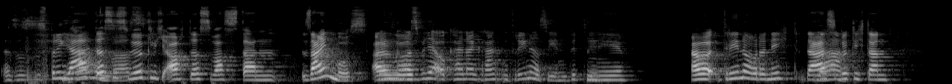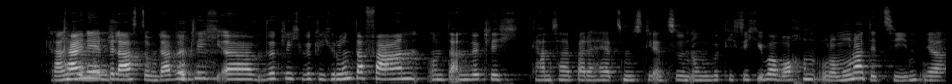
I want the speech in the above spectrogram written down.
Also es, es bringt Ja, das was. ist wirklich auch das, was dann sein muss. Also, es will ja auch keiner einen kranken Trainer sehen, bitte. nee. Aber Trainer oder nicht, da Ja. ist wirklich dann Kranke keine Menschen. Belastung. Da wirklich, äh, wirklich, wirklich runterfahren und dann wirklich kann es halt bei der Herzmuskelentzündung wirklich sich über Wochen oder Monate ziehen. Ja,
